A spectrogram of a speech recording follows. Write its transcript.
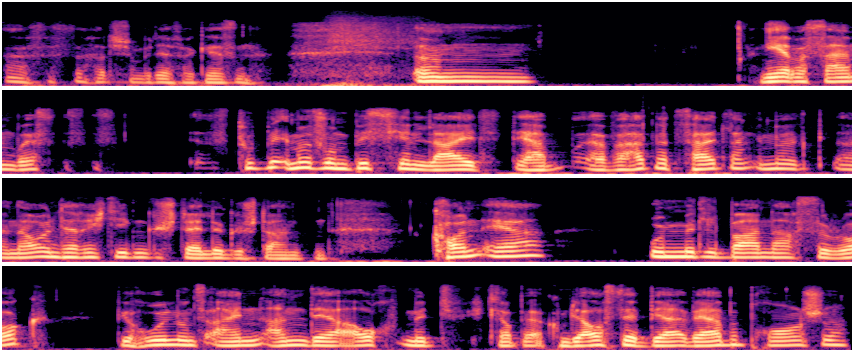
Ah, Das ist, das hatte ich schon wieder vergessen. Ähm, nee, aber Simon West, es, es, es tut mir immer so ein bisschen leid. Der, er hat eine Zeit lang immer genau an der richtigen Stelle gestanden. Con Air, unmittelbar nach The Rock. Wir holen uns einen an, der auch mit, ich glaube, er kommt ja aus der Wer- Werbebranche,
